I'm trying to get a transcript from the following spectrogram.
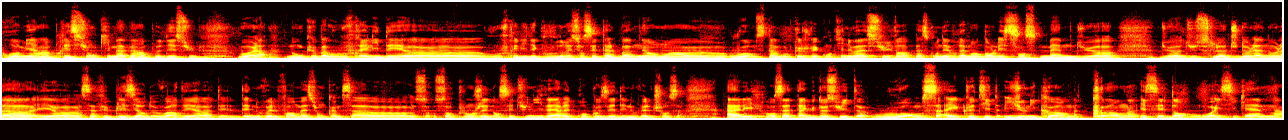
première impression qui m'avait un peu déçu. Voilà, donc euh, bah, vous vous ferez l'idée, euh, vous vous que vous voudrez sur cet album. Néanmoins, euh, Worm, c'est un groupe que je vais continuer à suivre parce qu'on est vraiment dans l'essence même du, du, du sludge de la Nola et ça fait plaisir de voir des, des, nouvelles formations comme ça euh, se, se plonger dans cet univers et proposer des nouvelles choses. Allez, on s'attaque de suite. Worms avec le titre Unicorn Corn et c'est dans YCKM.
